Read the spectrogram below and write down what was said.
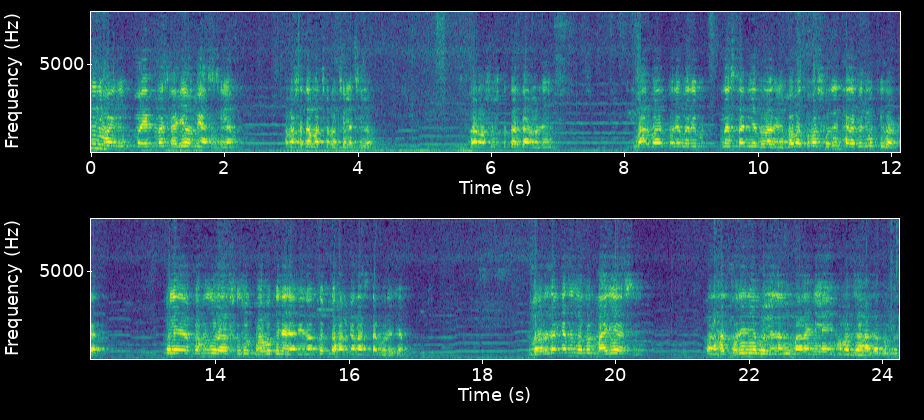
দিন হয়নি, কয়েক মাস আগেও আমি আসছিলাম। আমার সাথে আমার ছোট ছেলে ছিল। তার অসুস্থতার কারণে বারবার করে মানে নাস্তা নিয়ে দিল। বাবা, তোমার শরীর খারাপ, এগুলো কি দরকার? বলে হুজুর আর সুযোগ পাবো কিনা জানি না, অন্তত হালকা নাস্তা করে যান দরজার কাছে যখন বাইরে আসি, ওর হাত ধরে নিয়ে বললেন, আমি মারা গেলে আমার জানাজা করবেন।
